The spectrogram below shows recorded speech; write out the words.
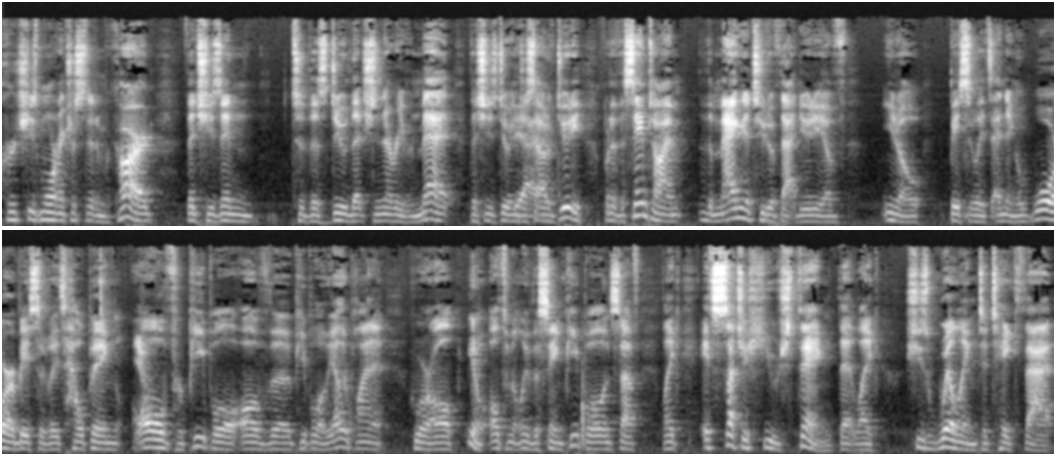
her she's more interested in Picard than she's in to this dude that she's never even met that she's doing just out of duty, but at the same time the magnitude of that duty of you know basically it's ending a war, basically it's helping Yeah. all of her people, all of the people of the other planet who are all you know ultimately the same people and stuff like it's such a huge thing that like she's willing to take that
